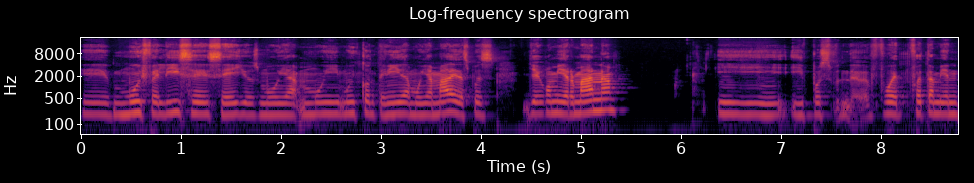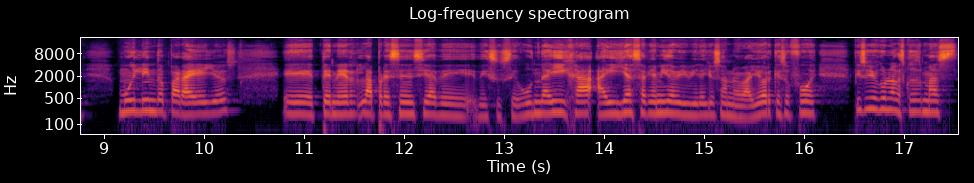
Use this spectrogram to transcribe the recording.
eh, muy felices ellos, muy, muy, muy contenida, muy amada. Y después llegó mi hermana y, y pues fue, fue también muy lindo para ellos. Eh, tener la presencia de, su segunda hija. Ahí ya se habían ido a vivir ellos a Nueva York. Eso fue, pienso yo que una de las cosas más,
